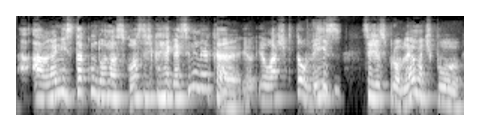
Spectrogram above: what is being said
A, a Anne está com dor nas costas de carregar esse anime, cara. Eu, eu acho que talvez seja esse problema, tipo.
